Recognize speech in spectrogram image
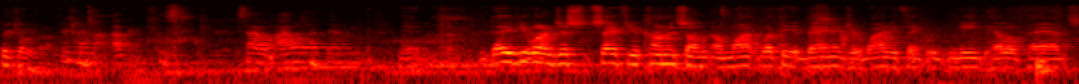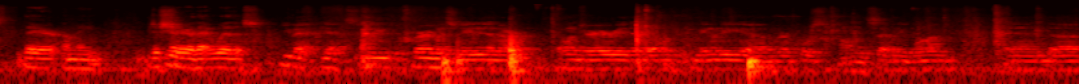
Three twenty-five. Three twenty-five, okay. So I will let them, Yeah. Dave, you want to just say a few comments on, on what, what the advantage or why you think we need hello pads there? I mean, just share that with us. You bet, yes. We, it's very much needed in our Ellinger area, the Ellinger community. Uh, we're of course on seventy-one. And, uh,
